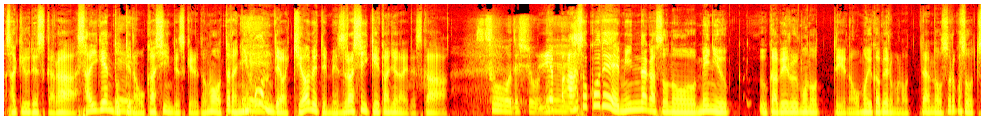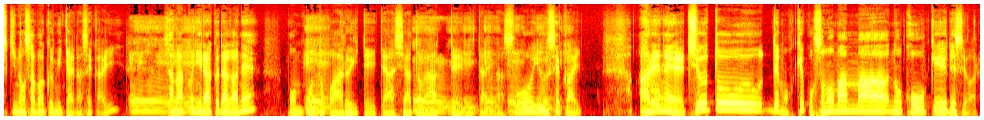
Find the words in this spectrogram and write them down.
砂丘ですから、再現度っていうのはおかしいんですけれども、ただ日本では極めて珍しい景観じゃないですか。あ、そうでしょうね。やっぱあそこでみんながその浮かべるものっていうのは思い浮かべるものって、あの、それこそ月の砂漠みたいな世界ええ砂漠にラクダがね、ポンポンとこう歩いていて足跡があってええみたいな、ええそういう世界。あれね、中東でも結構そのまんまの光景ですよ、あれ。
